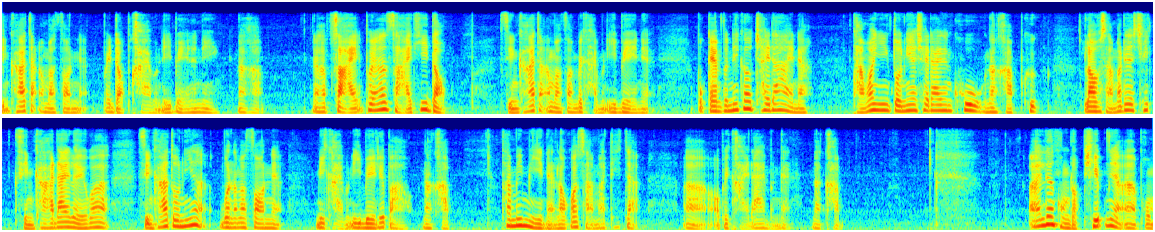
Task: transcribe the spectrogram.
สินค้าจาก Amazon เนี่ยไปดรอปขายบน eBay นั่นเองนะครับนะครับสายเพราะฉะนั้นสายที่ดรอปสินค้าจาก Amazon ไปขายบน eBay เนี่ยโปรแกรมตัวนี้ก็ใช้ได้นะถามว่ายิงตัวนี้ใช้ได้ทั้งคู่นะครับคือเราสามารถที่จะเช็คสินค้าได้เลยว่าสินค้าตัวนี้บน Amazon เนี่ยมีขายบน eBay หรือเปล่านะครับถ้าไม่มีเนี่ยเราก็สามารถที่จะเอาไปขายได้เหมือนกันนะครับเรื่องของดรอปชิปเนี่ยผม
